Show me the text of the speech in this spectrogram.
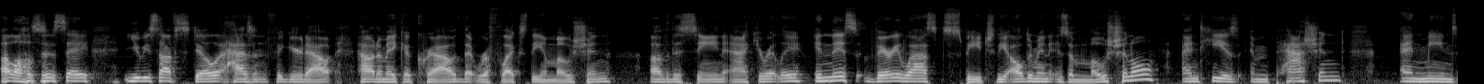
I'll also say Ubisoft still hasn't figured out how to make a crowd that reflects the emotion of the scene accurately. In this very last speech, the alderman is emotional and he is impassioned and means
